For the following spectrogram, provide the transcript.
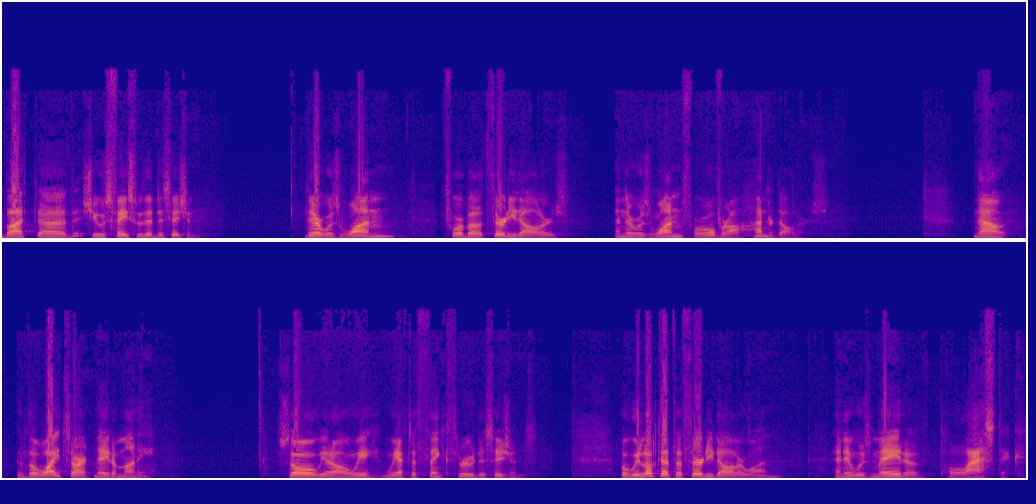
But uh, she was faced with a decision. There was one for about $30, and there was one for over $100. Now, the whites aren't made of money. So, you know, we, we have to think through decisions. But we looked at the $30 one, and it was made of plastic,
